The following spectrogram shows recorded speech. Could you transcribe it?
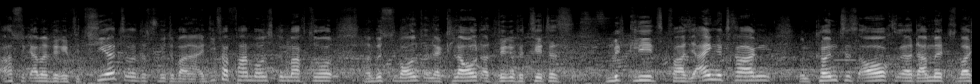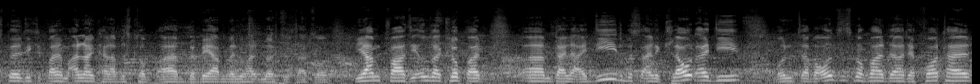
hast du dich einmal verifiziert, das wird über ein ID-Verfahren bei uns gemacht so. Dann bist du bei uns in der Cloud als verifiziertes Mitglied quasi eingetragen und könntest auch äh, damit zum Beispiel dich bei einem anderen Cannabis-Club äh, bewerben, wenn du halt möchtest. Also wir haben quasi in unserem Club halt ähm, deine ID, du bist eine Cloud-ID und äh, bei uns ist nochmal der, der Vorteil,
